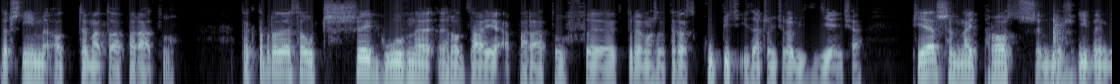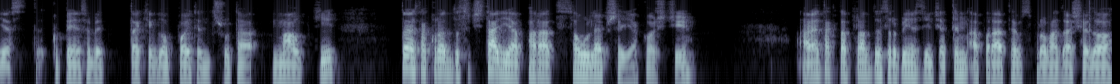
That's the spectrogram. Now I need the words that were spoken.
Zacznijmy od tematu aparatu. Tak naprawdę są trzy główne rodzaje aparatów, e, które można teraz kupić i zacząć robić zdjęcia. Pierwszym, najprostszym możliwym jest kupienie sobie takiego point and shoota małpki. To jest akurat dosyć tani aparat, są lepszej jakości, ale tak naprawdę zrobienie zdjęcia tym aparatem sprowadza się do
